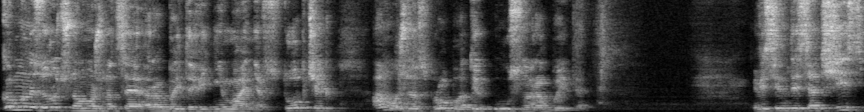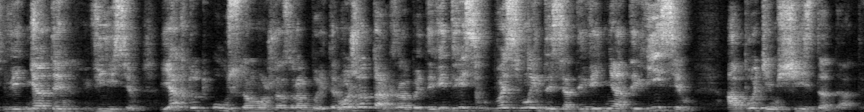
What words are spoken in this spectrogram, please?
Кому незручно, можна це робити віднімання в стопчик, а можна спробувати усно робити. 86 відняти 8. Як тут усно можна зробити? Можна так зробити: від 80 відняти 8, а потім 6 додати.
